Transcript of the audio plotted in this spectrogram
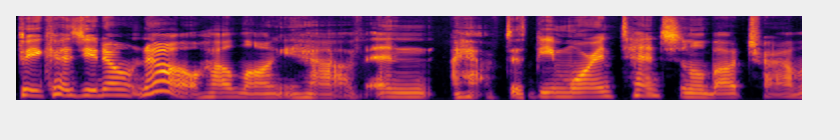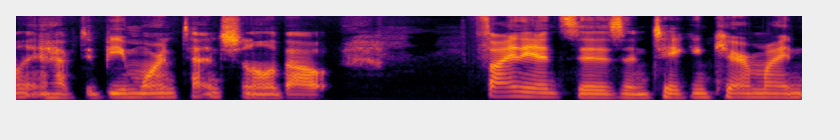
because you don't know how long you have. And i have to be more intentional about traveling. I have to be more intentional about finances and taking care of my,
